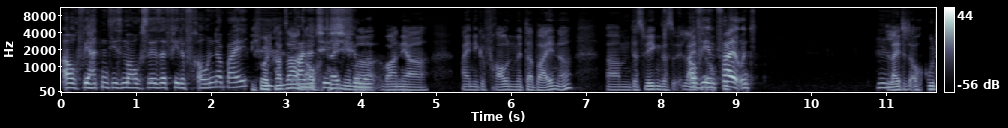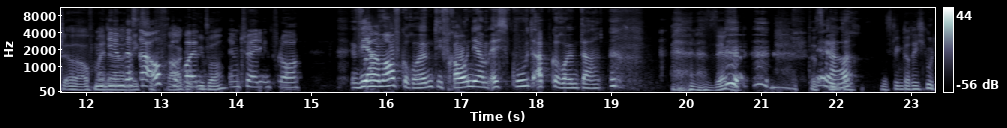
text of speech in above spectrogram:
Auch wir hatten diesmal auch sehr, sehr viele Frauen dabei. Ich wollte gerade sagen, war auch Teilnehmer für, waren ja einige Frauen mit dabei, ne? Ähm, deswegen das auf jeden Fall und hm. leitet auch gut äh, auf meine und die haben das da aufgeräumt über. im Trading Floor. Wir haben aufgeräumt. Die Frauen, die haben echt gut abgeräumt da. Sehr gut. Das ja. klingt doch, das klingt doch richtig gut.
